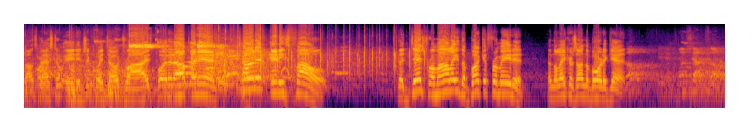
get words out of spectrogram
Bounce pass to Aiden Jaquinto. Drives, put it up and in. Count it, and he's fouled. The dish from Ollie, the bucket from Aiden. And the Lakers on the board again. One shot, so.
